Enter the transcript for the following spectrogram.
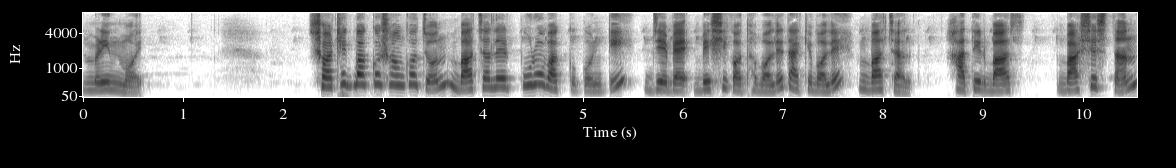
মৃন্ময়। সঠিক বাক্য সংকোচন বাচালের পুরো বাক্য কোনটি? যে বেশি কথা বলে তাকে বলে বাচাল। হাতির বাস, বাসস্থান,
